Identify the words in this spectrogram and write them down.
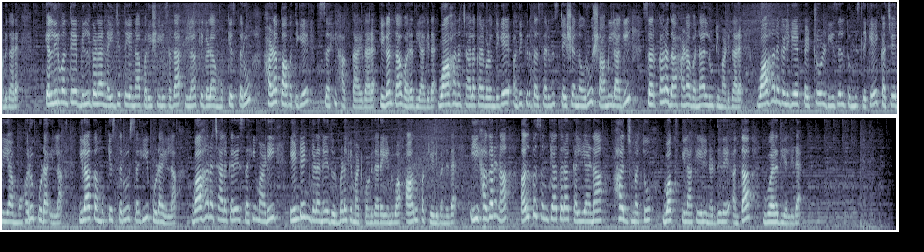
ಎಲ್ಲಿರುವಂತೆ ಬಿಲ್ಗಳ ನೈಜತೆಯನ್ನ ಪರಿಶೀಲಿಸದ ಇಲಾಖೆಗಳ ಮುಖ್ಯಸ್ಥರು ಹಣ ಪಾವತಿಗೆ ಸಹಿ ಹಾಕ್ತಾ ಇದ್ದಾರೆ. ಹೀಗಂತ ವರದಿಯಾಗಿದೆ. ವಾಹನ ಚಾಲಕರುಗಳೊಂದಿಗೆ ಅಧಿಕೃತ ಸರ್ವಿಸ್ ಸ್ಟೇಷನ್ ಅವರು ಶಾಮೀಲಾಗಿ ಸರ್ಕಾರದ ಹಣವನ್ನ ಲೂಟಿ ಮಾಡಿದ್ದಾರೆ. ವಾಹನಗಳಿಗೆ ಪೆಟ್ರೋಲ್, ಡೀಸೆಲ್ ತುಂಬಿಸಲಿಕ್ಕೆ ಕಚೇರಿಯ ಮೊಹರು ಕೂಡ ಇಲ್ಲ. ಇಲಾಖಾ ಮುಖ್ಯಸ್ಥರು ಸಹಿ ಕೂಡ ಇಲ್ಲ. ವಾಹನ ಚಾಲಕರೇ ಸಹಿ ಮಾಡಿ ಇಂಡೆಂಟ್ಗಳನ್ನೇ ದುರ್ಬಳಕೆ ಮಾಡಿಕೊಂಡಿದ್ದಾರೆ ಎನ್ನುವ ಆರೋಪ ಕೇಳಿಬಂದಿದೆ ಈ ಹಗರಣ ಅಲ್ಪಸಂಖ್ಯಾತರ ಕಲ್ಯಾಣ, ಹಜ್ ಮತ್ತು ವಕ್ಫ್ ಇಲಾಖೆಯಲ್ಲಿ ನಡೆದಿದೆ ಅಂತ ವರದಿಯಲ್ಲಿದೆ.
